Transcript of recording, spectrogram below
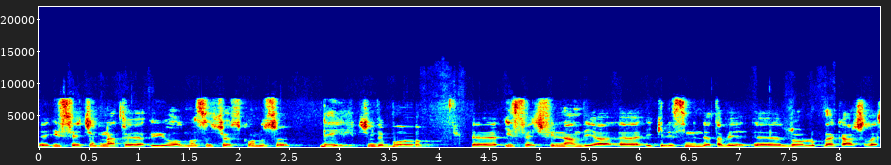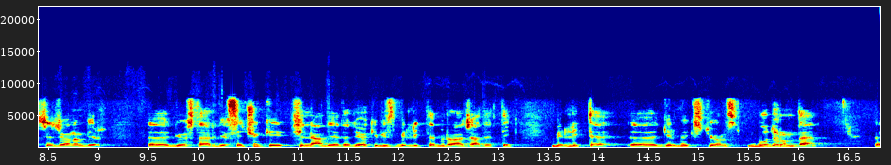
e, İsveç'in NATO'ya üye olması söz konusu değil. Şimdi bu e, İsveç-Finlandiya e, ikilisinin de tabii e, zorlukla karşılaşacağının bir göstergesi. Çünkü Finlandiya'da diyor ki biz birlikte müracaat ettik, birlikte e, girmek istiyoruz. Bu durumda e,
